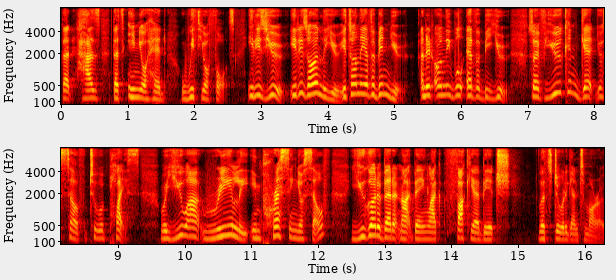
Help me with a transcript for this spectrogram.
that has, that's in your head with your thoughts. It is you. It is only you. It's only ever been you. And it only will ever be you. So if you can get yourself to a place where you are really impressing yourself, you go to bed at night being like, fuck yeah, bitch. Let's do it again tomorrow.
